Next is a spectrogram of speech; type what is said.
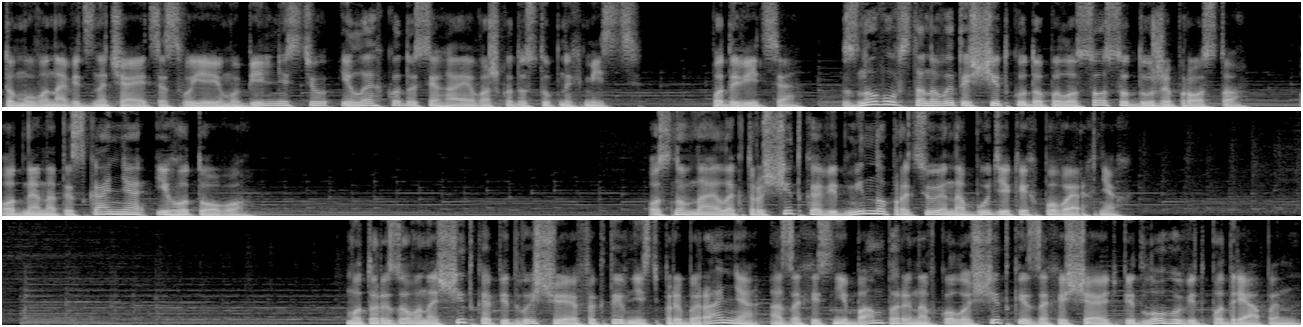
тому вона відзначається своєю мобільністю і легко досягає важкодоступних місць. Подивіться, знову встановити щітку до пилососу дуже просто: одне натискання і готово. Основна електрощітка відмінно працює на будь-яких поверхнях. Моторизована щітка підвищує ефективність прибирання, а захисні бампери навколо щітки захищають підлогу від подряпин.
